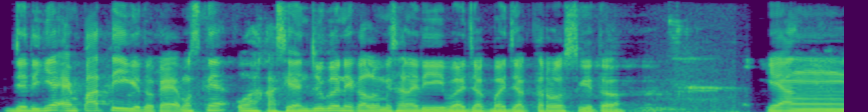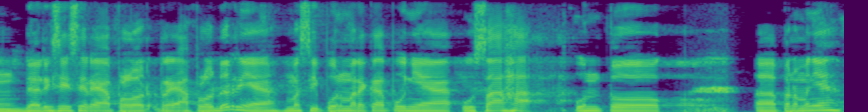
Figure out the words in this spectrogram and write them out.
jadinya empati gitu kayak maksudnya wah kasihan juga nih kalau misalnya dibajak-bajak terus gitu yang dari sisi reupload reuploadernya meskipun mereka punya usaha untuk eh, apa namanya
